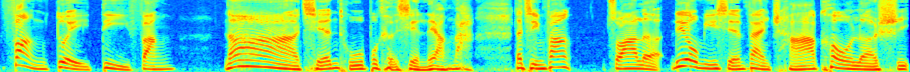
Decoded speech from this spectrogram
放对地方，那前途不可限量啦。那警方。抓了六名嫌犯，查扣了十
